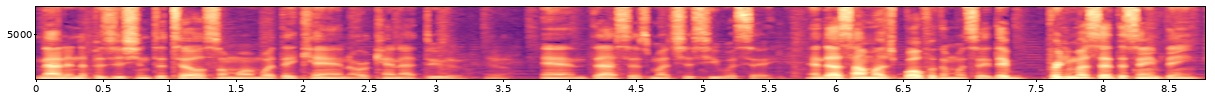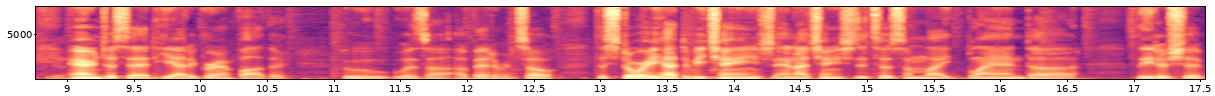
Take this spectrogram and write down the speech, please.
not in a position to tell someone what they can or cannot do. Yeah. And that's as much as he would say. And that's how much both of them would say. They pretty much said the same thing. Yeah. Aaron just said he had a grandfather who was uh, a veteran. So the story had to be changed, and I changed it to some like bland uh, leadership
